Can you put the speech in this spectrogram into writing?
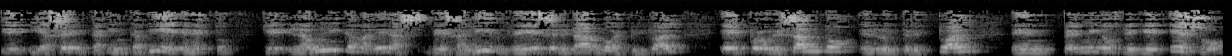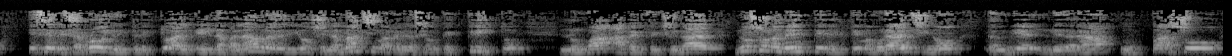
y, hacer hincapié en esto, que la única manera de salir de ese letargo espiritual es progresando en lo intelectual en términos de que eso, ese desarrollo intelectual en la palabra de Dios, en la máxima revelación que es Cristo, lo va a perfeccionar no solamente en el tema moral, sino también le dará un paso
